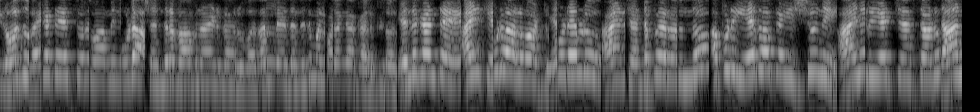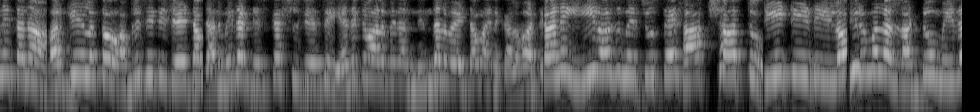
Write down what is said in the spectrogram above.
ఈ రోజు వెంకటేశ్వర స్వామిని కూడా చంద్రబాబు నాయుడు గారు వదలలేదనేది మనకు స్పష్టంగా కనిపిస్తుంది. ఎందుకంటే ఆయనకి ఎప్పుడు అలవాటు? ఎప్పుడెప్పుడు ఆయన చెడ్డ పేరు వస్తుందో అప్పుడు ఏదో ఒక ఇష్యూని ఆయన క్రియేట్ చేస్తాడు. దాన్ని తన వర్గీయులతో పబ్లిసిటీ చేయడం దాని మీద డిస్కషన్ చేసి ఎదుటి వాళ్ళ మీద నిందలు వేయటం ఆయనకు అలవాటు. కానీ ఈ రోజు మీరు చూస్తే సాక్షాత్తు టీటీడీలో తిరుమల లడ్డు మీద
